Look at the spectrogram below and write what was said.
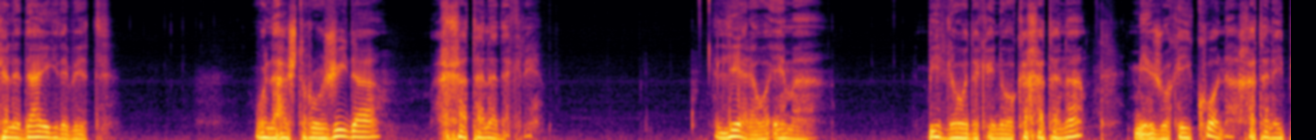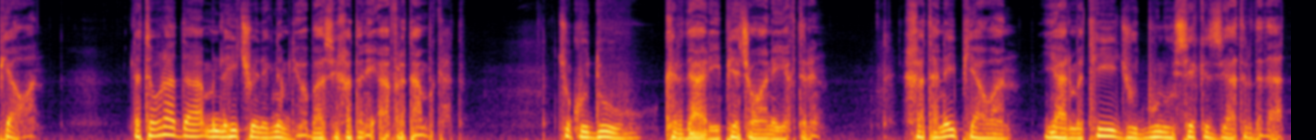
کە لەدایک دەبێت و لە هەشت ڕۆژیدا خەتەنە دەکرێ لێرەوە ئێمە بیر لەوە دەکەینەوە کە خەتەنە مێژوەکەی کۆنا خەتەنەی پیاوان لە تەوراتدا من لە هیچ شوێنێک نەمدیوە باسی خەتەنەی ئافرەتان بکات چونکو دوو کرداری پێچەوانەی یەکترن. خەتەنەی پیاوان یارمەتی جووتبوون و سێکس زیاتر دەدات،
